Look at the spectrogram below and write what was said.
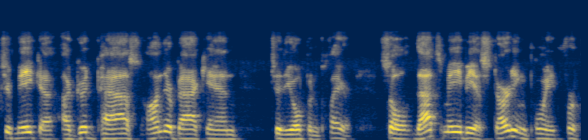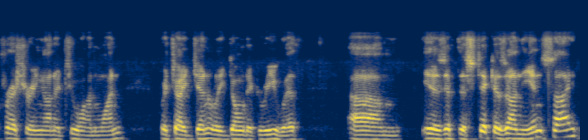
to make a, a good pass on their back end to the open player. So that's maybe a starting point for pressuring on a two on one, which I generally don't agree with. Um, is if the stick is on the inside,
